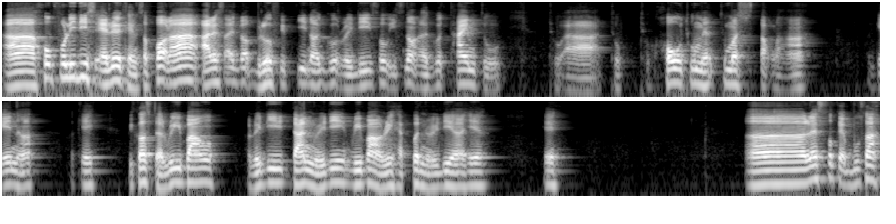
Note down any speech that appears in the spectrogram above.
Uh, hopefully this area can support. Uh, RSI drop below 50, not good already. So it's not a good time to to uh to, to hold too, too much stock. Uh, again, uh, okay, because the rebound already done already, rebound already happened already uh, here. Okay. Uh, let's look at Bursa.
